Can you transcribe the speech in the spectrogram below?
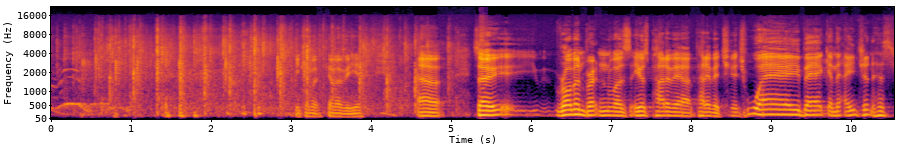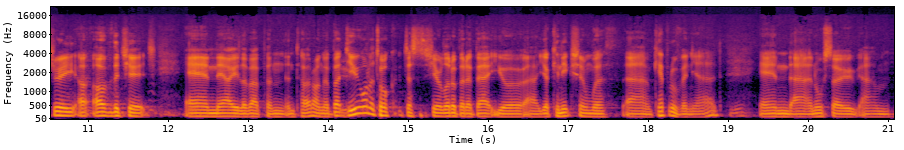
you come, come over here. Uh, so Robin Britton was he was part of our part of our church way back in the ancient history of, of the church and now you live up in, in Tauranga. But do you want to talk, just share a little bit about your uh, your connection with um, Capital Vineyard, yeah. and uh, and also um,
